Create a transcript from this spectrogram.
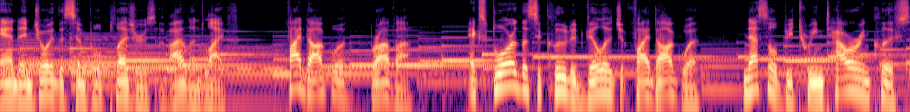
and enjoy the simple pleasures of island life. Fajã d'Água, Brava. Explore the secluded village of Fajã d'Água, nestled between towering cliffs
